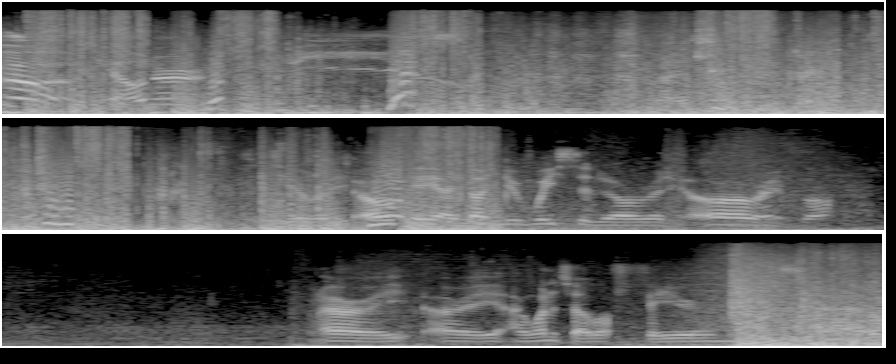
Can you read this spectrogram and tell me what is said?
Ugh, counter! Okay, I thought you wasted it already. Alright, bro. Alright, alright. I wanted to have a fair battle.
